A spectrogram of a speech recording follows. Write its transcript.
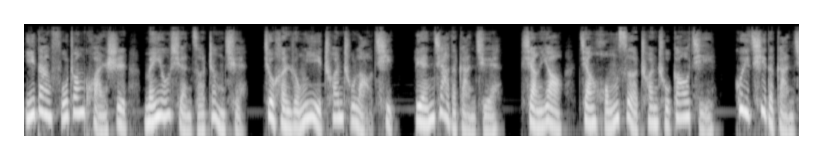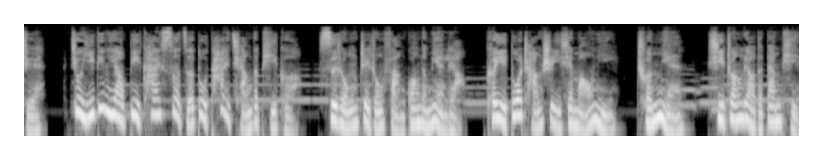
一旦服装款式没有选择正确，就很容易穿出老气、廉价的感觉。想要将红色穿出高级、贵气的感觉，就一定要避开色泽度太强的皮革、丝绒这种反光的面料，可以多尝试一些毛呢、纯棉、西装料的单品，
